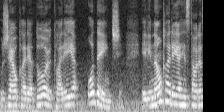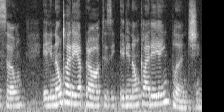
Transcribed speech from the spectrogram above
o gel clareador clareia o dente. Ele não clareia a restauração, ele não clareia a prótese, ele não clareia implante.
